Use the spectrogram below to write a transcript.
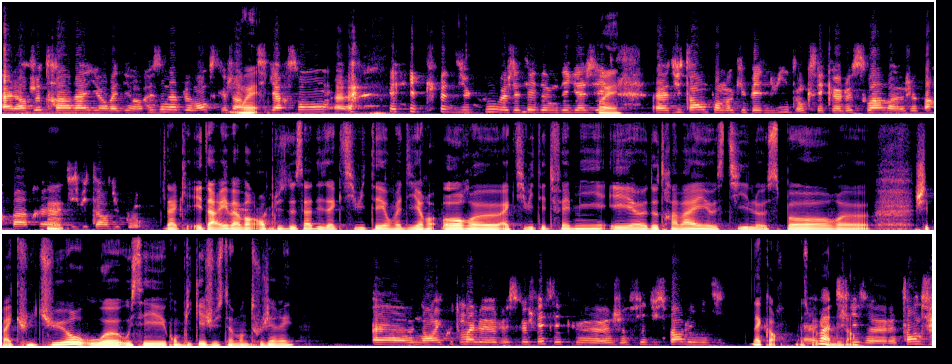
alors, je travaille, on va dire, raisonnablement, parce que j'ai un petit garçon euh, et que du coup, j'essaie de me dégager euh, du temps pour m'occuper de lui. Donc, c'est que le soir, euh, je pars pas après 18h hmm. du boulot. D'accord. Et tu arrives à avoir, en plus de ça, des activités, on va dire, hors activités de famille et de travail, style sport, je sais pas, culture, ou, ou c'est compliqué justement de tout gérer? Non, écoute, moi, ce que je fais, c'est que je fais du sport le midi. D'accord, bah, c'est pas mal déjà. Euh, le, temps du,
